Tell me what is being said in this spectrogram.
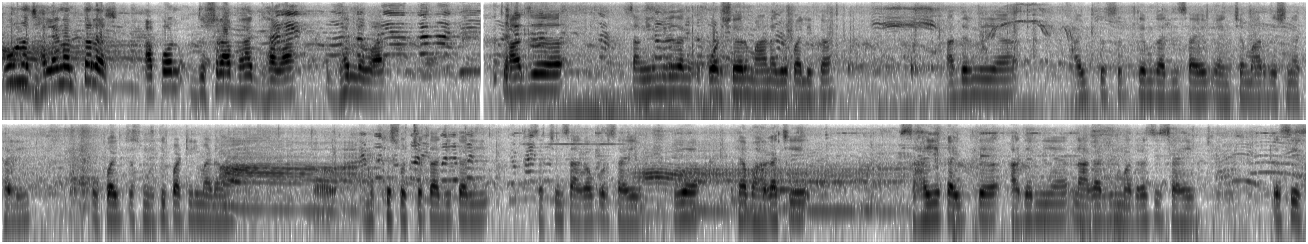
पूर्ण झाल्यानंतरच आपण दुसरा भाग घ्यावा. धन्यवाद. आज सांगली मिरज आणि कुपवाड शहर महानगरपालिका आदरणीय आयुक्त सत्यम गादी साहेब यांच्या मार्गदर्शनाखाली उपायुक्त स्मृती पाटील मॅडम मुख्य स्वच्छता अधिकारी सचिन सागावकर साहेब व ह्या भागाचे सहाय्यक आयुक्त आदरणीय नागार्जुन मद्रासी साहेब तसेच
